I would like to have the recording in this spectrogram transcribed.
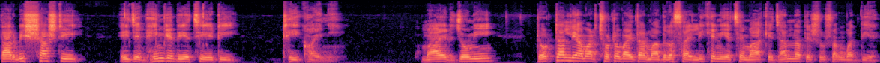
তার বিশ্বাসটি এই যে ভেঙে দিয়েছি এটি ঠিক হয়নি। মায়ের জমি টোটালি আমার ছোট ভাই তার মাদ্রাসায় লিখে নিয়েছে, মাকে জান্নাতে সুসংবাদ দিয়ে,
